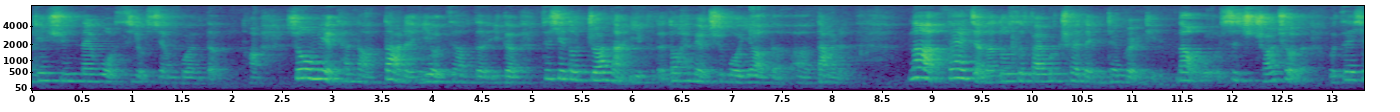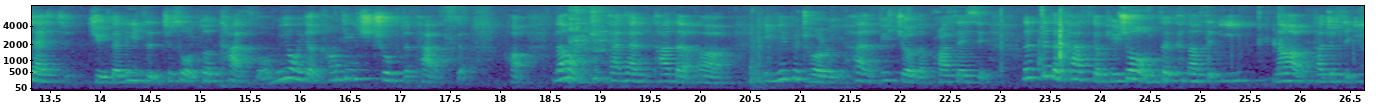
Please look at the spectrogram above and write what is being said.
attention network 是有相关的，好，所以我们也看到大人也有这样的一个，这些都 drug naive 的，都还没有吃过药的呃大人。那刚才讲的都是 fiber chat integrity，那我是 structural 的，我再下来举举个例子，就是我做 task，我们用一个 counting troop 的 task，好，那我们去看看它的呃 inhibitory 和 visual 的 processing，那这个 task，比如说我们这看到是一，然后它就是一，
